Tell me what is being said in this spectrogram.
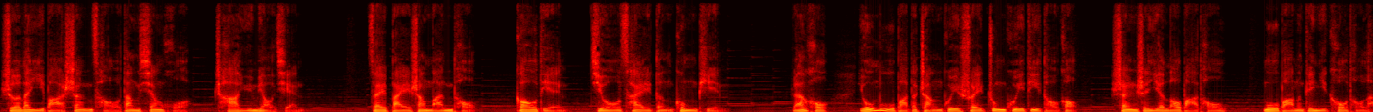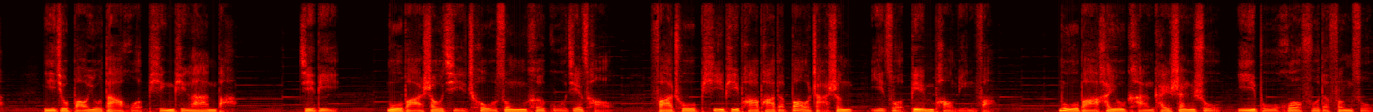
折来一把山草当香火，插于庙前，再摆上馒头、糕点、酒菜等贡品，然后由木把的掌柜率众跪地祷告：“山神爷老把头，木把们给你叩头了。”你就保佑大伙平平安安吧。祭毕，木把烧起臭松和骨节草，发出噼噼啪啪的爆炸声，以作鞭炮鸣放。木把还有砍开杉树以补祸福的风俗。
